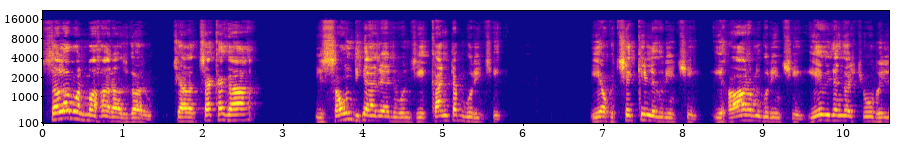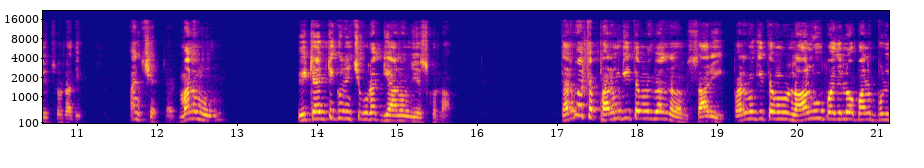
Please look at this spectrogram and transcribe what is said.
సలమన్ మహారాజు గారు చాలా చక్కగా ఈ సౌందర్యాన్ని గురించి కంఠం గురించి ఈ యొక్క చెక్కిళ్ళ గురించి ఈ హారం గురించి ఏ విధంగా శోభిల్లుతున్నది అని చెప్తాడు. మనము వీటంటి గురించి కూడా ధ్యానం చేసుకున్నాం. తర్వాత పరమగీతములు వెళ్దాం. సారీ పరమగీతంలో నాలుగు పదిలో మనం ఇప్పుడు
